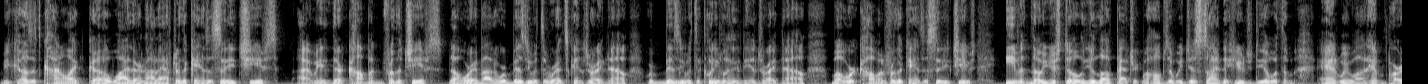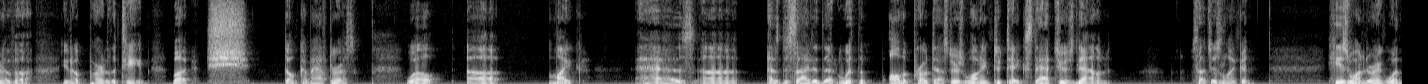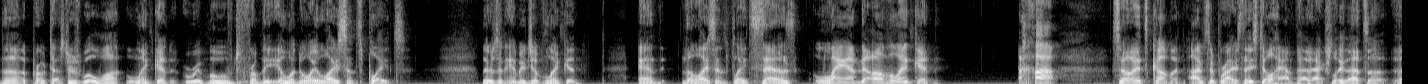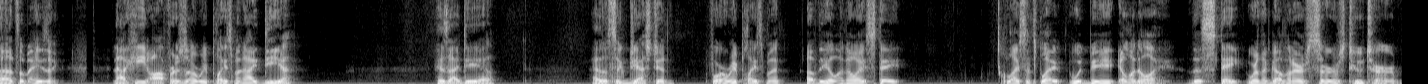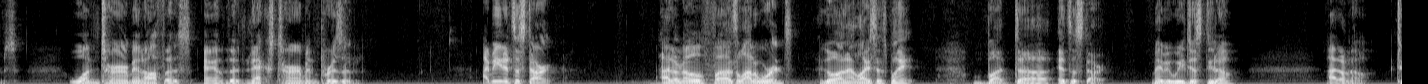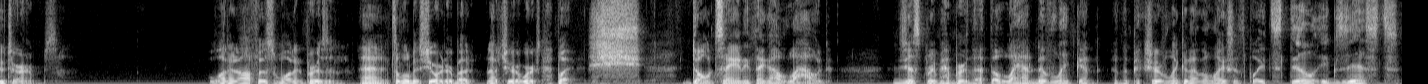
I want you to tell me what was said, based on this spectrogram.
because it's kind of like uh, why they're not after the Kansas City Chiefs. I mean, they're coming for the Chiefs. Don't worry about it. We're busy with the Redskins right now. We're busy with the Cleveland Indians right now, but we're coming for the Kansas City Chiefs. Even though you still you love Patrick Mahomes and we just signed a huge deal with him and we want him part of a, you know, part of the team. But shh, don't come after us. Well, uh, Mike has uh, has decided that with the all the protesters wanting to take statues down, such as Lincoln, He's wondering when the protesters will want Lincoln removed from the Illinois license plates. There's an image of Lincoln, and the license plate says Land of Lincoln. Aha! So it's coming. I'm surprised they still have that actually. That's a that's amazing. Now he offers a replacement idea. His idea as a suggestion for a replacement of the Illinois state license plate would be Illinois, the state where the governor serves two terms one term in office and the next term in prison. I mean, it's a start. I don't know if uh, a lot of words to go on that license plate, but uh, it's a start. Maybe we just, you know, I don't know, two terms. One in office, one in prison. Eh, it's a little bit shorter, but not sure it works. But shh, don't say anything out loud. Just remember that the land of Lincoln and the picture of Lincoln on the license plate still exists.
